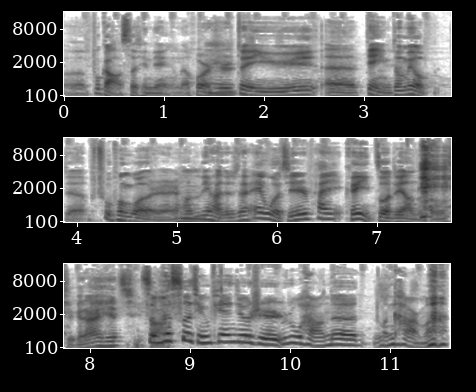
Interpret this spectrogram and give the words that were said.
呃不搞色情电影的，或者是嗯对于呃电影都没有呃触碰过的人，然后嗯立马就觉得，哎，我其实拍可以做这样的东西，给大家一些启发。怎么色情片就是入行的门槛吗？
